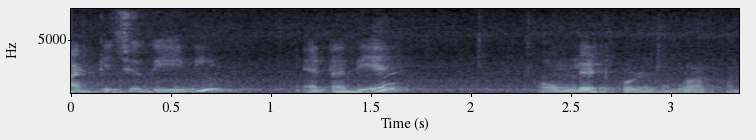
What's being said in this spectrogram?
আর কিছু দিইনি। এটা দিয়ে ওমলেট করে নেব এখন।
